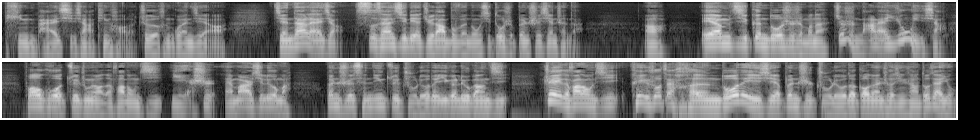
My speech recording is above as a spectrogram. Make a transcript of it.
品牌旗下，听好了，这个很关键啊。简单来讲四三系列绝大部分东西都是奔驰现成的。啊，AMG 更多是什么呢？就是拿来用一下。包括最重要的发动机也是 M276 嘛，奔驰曾经最主流的一个六缸机，这个发动机可以说在很多的一些奔驰主流的高端车型上都在用，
